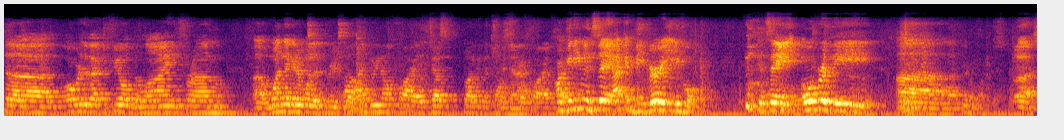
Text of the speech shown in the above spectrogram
the, over the vector field, the line from, uh, one negative one to three Oh, four. and do we know phi, just plug in the points for phi? Or I could even say, I could be very evil. I could say over the, uh, uh,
